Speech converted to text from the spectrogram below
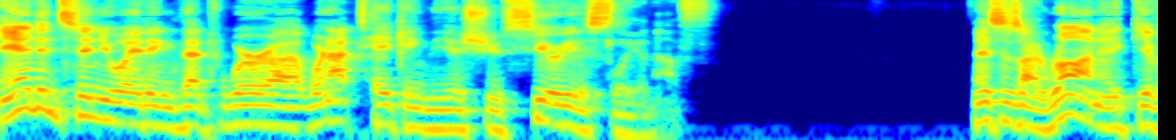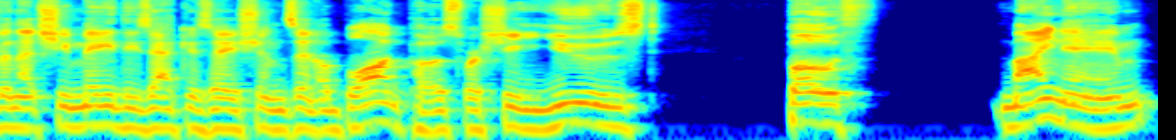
and insinuating that we're, uh, we're not taking the issue seriously enough. This is ironic given that she made these accusations in a blog post where she used both my name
